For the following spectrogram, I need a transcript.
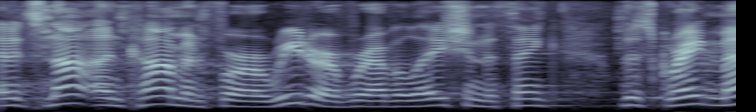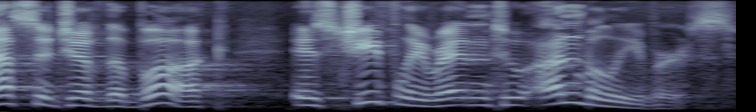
And it's not uncommon for a reader of Revelation to think this great message of the book is chiefly written to unbelievers.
